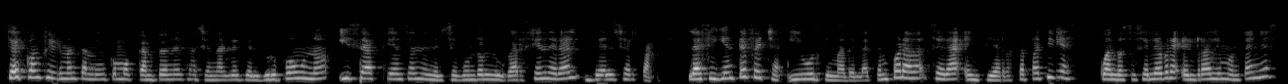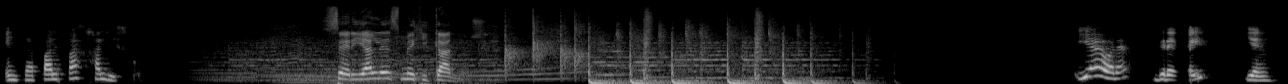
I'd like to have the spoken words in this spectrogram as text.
se confirman también como campeones nacionales del Grupo 1 y se afianzan en el segundo lugar general del certamen. La siguiente fecha y última de la temporada será en Tierras Tapatías, cuando se celebre el Rally Montañas en Tapalpa, Jalisco. Seriales mexicanos. Y ahora, Grace, quien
